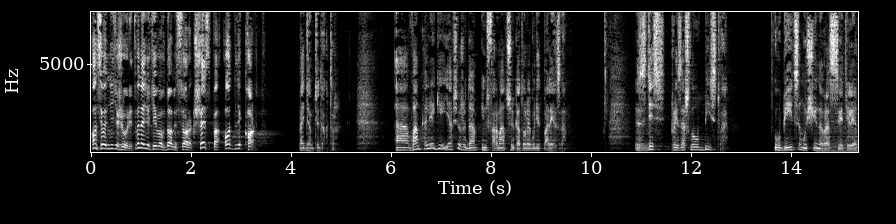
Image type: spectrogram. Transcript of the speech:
Он сегодня не дежурит. Вы найдете его в доме 46 по Одли Корт. Пойдемте, доктор. А вам, коллеги, я все же дам информацию, которая будет полезна. Здесь произошло убийство. Убийца, мужчина в расцвете лет,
